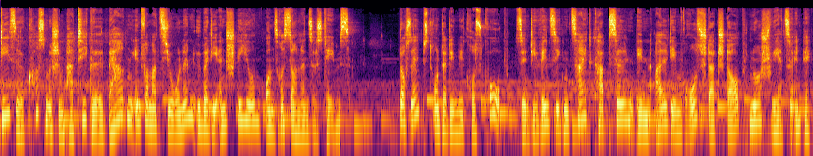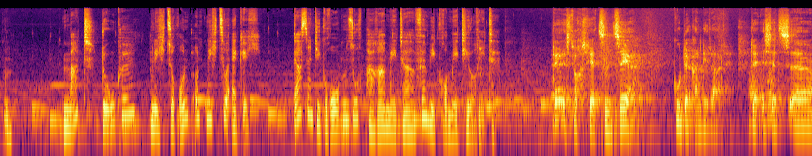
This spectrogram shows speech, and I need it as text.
Diese kosmischen Partikel bergen Informationen über die Entstehung unseres Sonnensystems. Doch selbst unter dem Mikroskop sind die winzigen Zeitkapseln in all dem Großstadtstaub nur schwer zu entdecken. Matt, dunkel, nicht zu rund und nicht zu eckig. Das sind die groben Suchparameter für Mikrometeorite. Der ist doch jetzt ein sehr guter Kandidat. Der ist jetzt äh,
